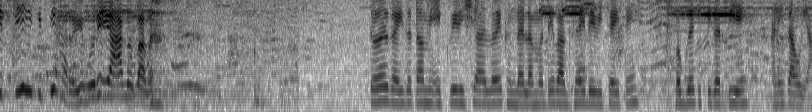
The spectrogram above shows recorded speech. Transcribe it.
किती किती हरवी मोरे आग बाबा. तर गाईज आता आम्ही एकविरीशी आलो आहे खंडालामध्ये वाघजाई देवीच्या इथे. बघूया किती गर्दी आहे आणि जाऊया.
